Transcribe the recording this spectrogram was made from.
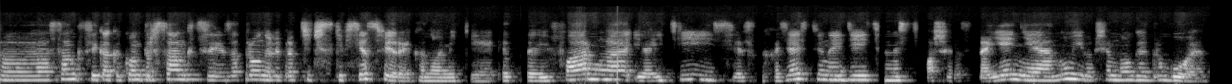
А, санкции, как и контрсанкции, затронули практически все сферы экономики. Это и фарма, и IT, и сельскохозяйственная деятельность, машиностроение, ну и вообще многое другое.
